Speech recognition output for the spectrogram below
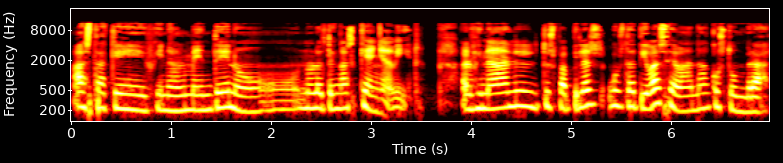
hasta que finalmente no, no lo tengas que añadir. Al final tus papilas gustativas se van a acostumbrar.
